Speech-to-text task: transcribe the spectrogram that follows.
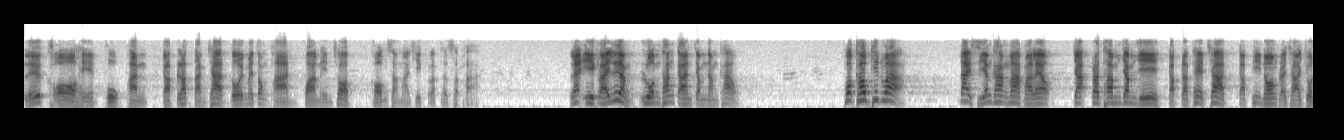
หรือก่อเหตุผูกพันกับรัฐต่างชาติโดยไม่ต้องผ่านความเห็นชอบ ของสมาชิกรัฐสภา และอีกหลายเรื่องรวมทั้งการจำนำข้าว พวกเขาคิดว่าได้เสียงข้างมากมาแล้ว จะกระทำย่ำยีกับประเทศชาติกับพี่น้องประชาชน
